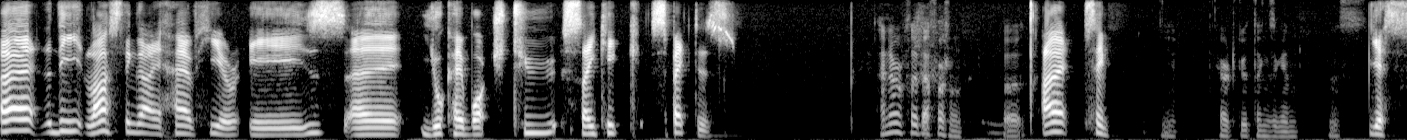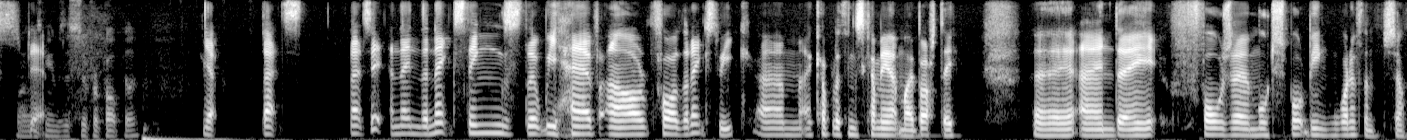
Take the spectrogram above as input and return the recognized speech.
Uh, the last thing that I have here is uh, Yokai Watch 2 Psychic Spectres. I never played that first one, but Uh, same. heard good things again. This Yes. one of Yeah. those games is super popular. Yep. That's that's it. And then the next things that we have are for the next week. Um, a couple of things coming out my birthday, uh, and uh, Forza Motorsport being one of them. So.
